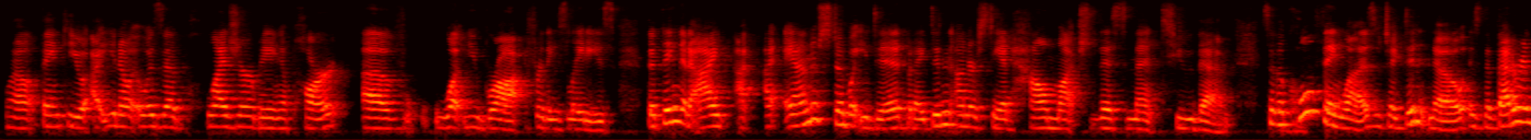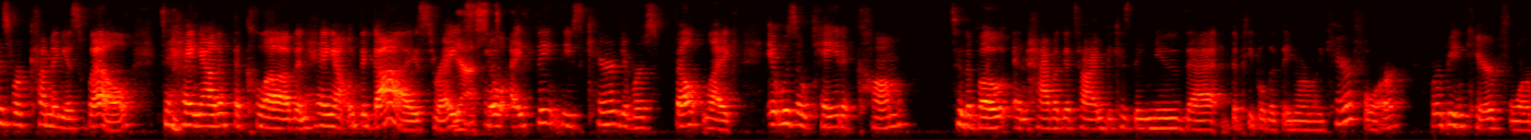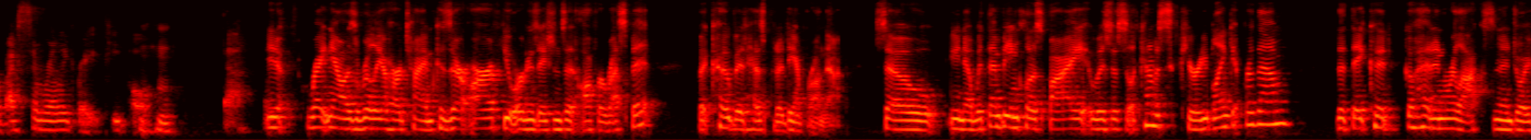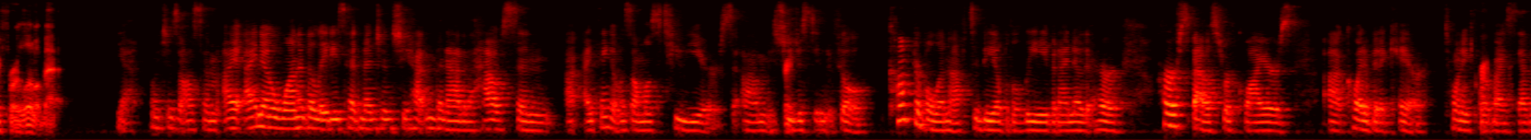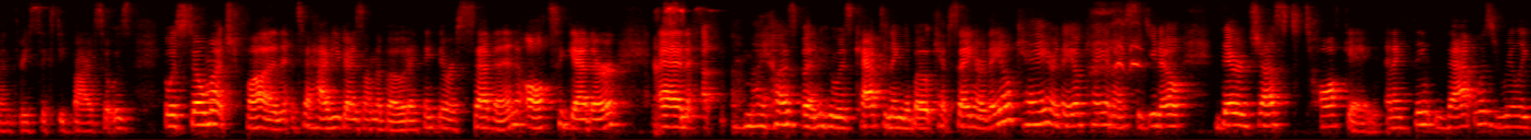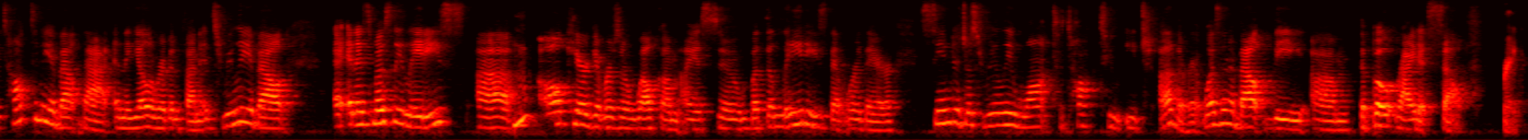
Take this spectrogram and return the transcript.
Well, thank you. I, you know, it was a pleasure being a part of what you brought for these ladies. The thing that I, I, I understood what you did, but I didn't understand how much this meant to them. So the cool thing was, which I didn't know, is the veterans were coming as well to hang out at the club and hang out with the guys, right? Yes. So I think these caregivers felt like it was okay to come to the boat and have a good time because they knew that the people that they normally care for were being cared for by some really great people. Mm-hmm. Yeah. You know, right now is really a hard time because there are a few organizations that offer respite, but COVID has put a damper on that. So, you know, with them being close by, it was just like kind of a security blanket for them that they could go ahead and relax and enjoy for a little bit. Yeah, which is awesome. I, I know one of the ladies had mentioned she hadn't been out of the house and I, I think it was almost two years. Um, she right. just didn't feel comfortable enough to be able to leave. And I know that her her spouse requires uh, quite a bit of care 24 by 7 365 so it was it was so much fun to have you guys on the boat. I think there were seven all together. Yes. and uh, my husband who was captaining the boat kept saying are they okay? Are they okay? And i said you know they're just talking. And i think that was really talk to me about that and the yellow ribbon fund. It's really about and it's mostly ladies. Uh, mm-hmm. All caregivers are welcome, I assume, but the ladies that were there seemed to just really want to talk to each other. It wasn't about the um, the boat ride itself. Right.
